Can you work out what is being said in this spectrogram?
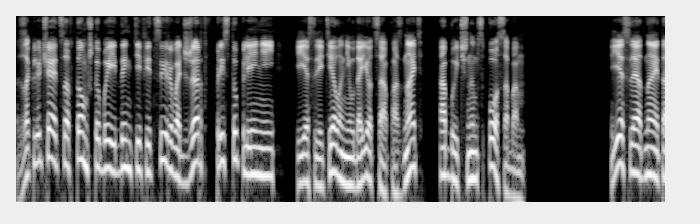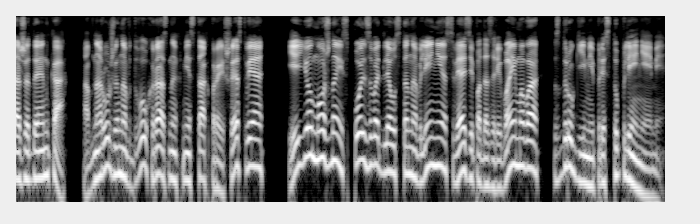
заключается в том, чтобы идентифицировать жертв преступлений, если тело не удается опознать обычным способом. Если одна и та же ДНК обнаружена в двух разных местах происшествия, ее можно использовать для установления связи подозреваемого с другими преступлениями.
